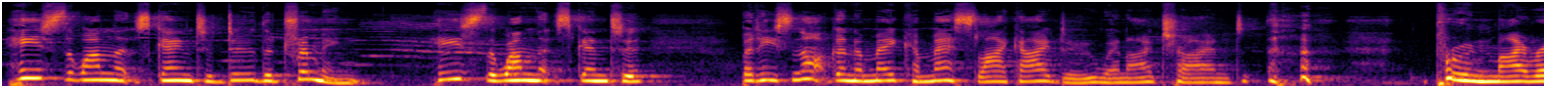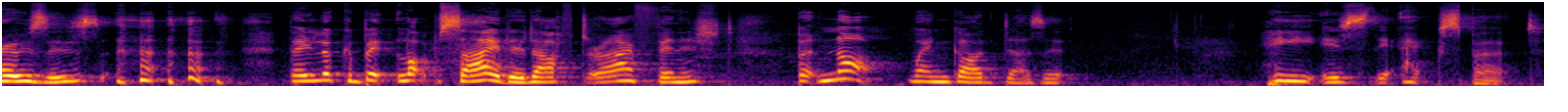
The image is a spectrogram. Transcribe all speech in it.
He's the one that's going to do the trimming. He's the one that's going to, but He's not going to make a mess like I do when I try and prune my roses. they look a bit lopsided after I've finished, but not when God does it. He is the expert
